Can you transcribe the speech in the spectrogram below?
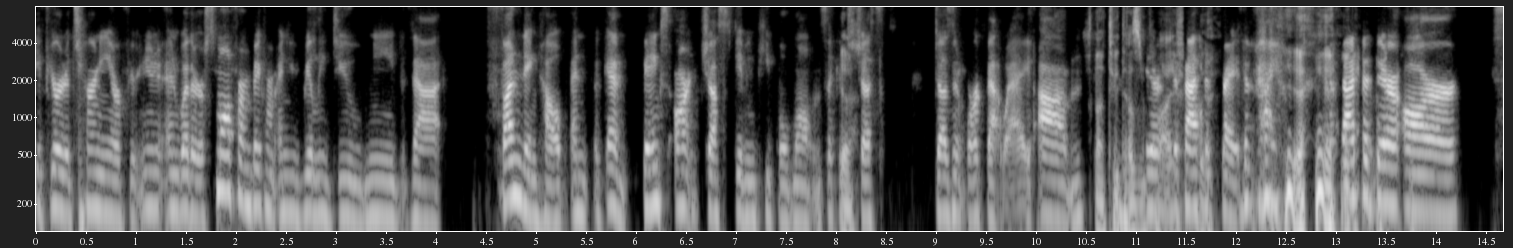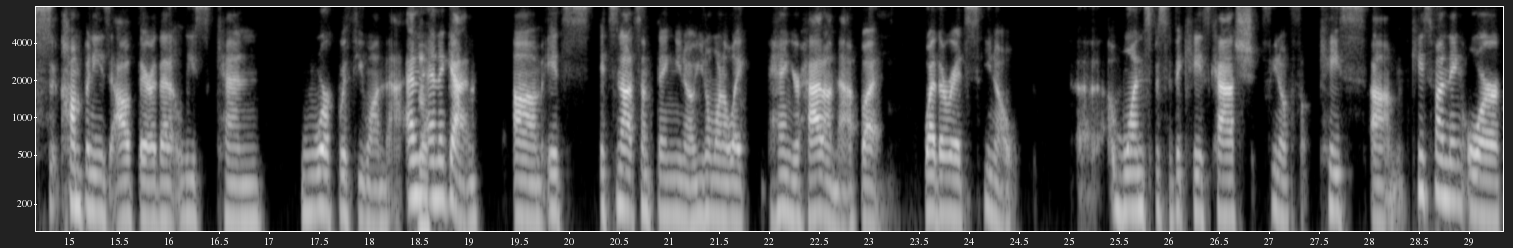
if you're an attorney or if you're and whether a small firm, big firm, and you really do need that funding help. And again, banks aren't just giving people loans; like it's just doesn't work that way. Um, it's not 2005. The fact that right, the fact, yeah, the fact that there are companies out there that at least can work with you on that. And yeah. and again, um, it's it's not something you know you don't want to like hang your hat on that, but whether it's you know uh, one specific case cash, you know, case um, case funding or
